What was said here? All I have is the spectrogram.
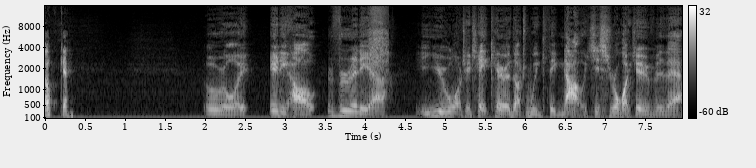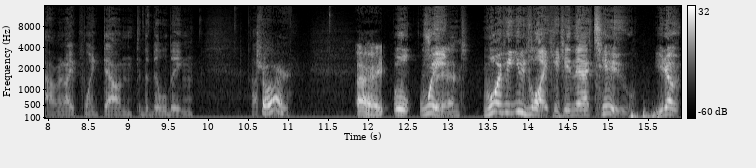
Okay. Alright. Anyhow, Viridia, you want to take care of that wig thing now. It's just right over there. And I point down to the building. Sure. All right. Oh, So, yeah. Wind, what if you'd like it in there too? You don't,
